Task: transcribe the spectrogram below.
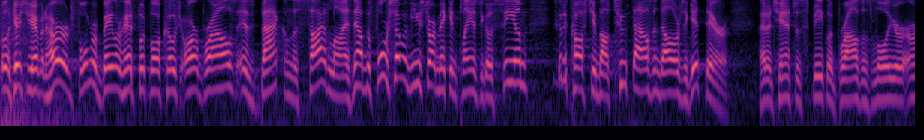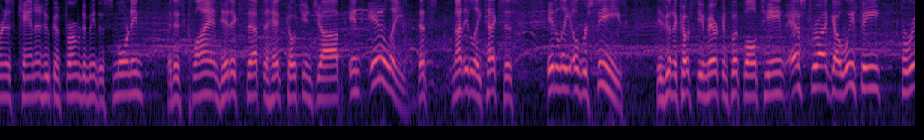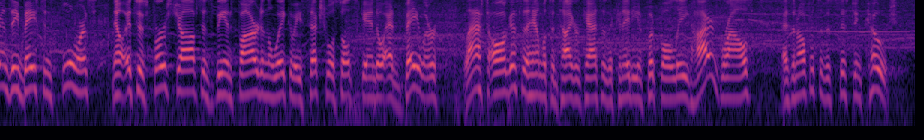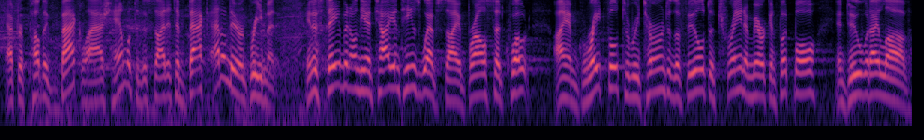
Well, in case you haven't heard, former Baylor head football coach Art Briles is back on the sidelines. Now, before some of you start making plans to go see him, it's going to cost you about $2,000 to get there. I had a chance to speak with Briles' lawyer, Ernest Cannon, who confirmed to me this morning that his client did accept a head coaching job in Italy. That's not Italy, Texas, Italy overseas. He's going to coach the American football team, Estra Guelfi Firenze, based in Florence. Now, it's his first job since being fired in the wake of a sexual assault scandal at Baylor. Last August, the Hamilton Tiger Cats of the Canadian Football League hired Briles as an offensive assistant coach. After public backlash, Hamilton decided to back out of their agreement. In a statement on the Italian team's website, Briles said, quote, I am grateful to return to the field to train American football and do what I love.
